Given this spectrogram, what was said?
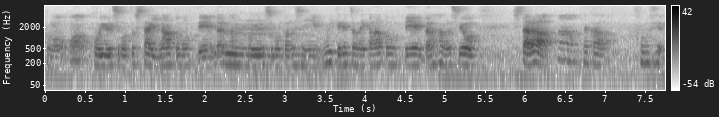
その、まあ、こういう仕事したいなと思ってみたいな、うん。こういう仕事私に向いてるんじゃないかなと思ってみたいな話をしたらなんかそのせ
